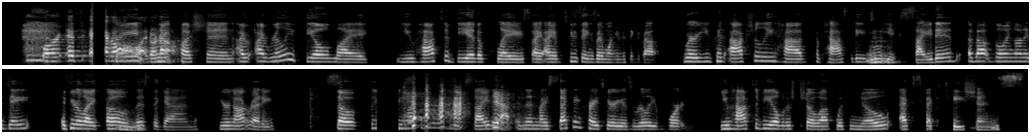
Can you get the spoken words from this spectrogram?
Or if at all, I don't great know. question. I, I really feel like you have to be at a place. I, I have two things I want you to think about where you could actually have capacity to be Mm. excited about going on a date. If you're like, oh, Mm. this again, you're not ready. So, so you have to be able to be excited. Yeah. And then my second criteria is really important. You have to be able to show up with no expectations.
